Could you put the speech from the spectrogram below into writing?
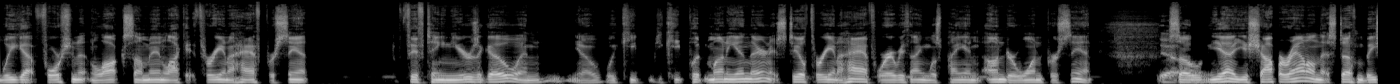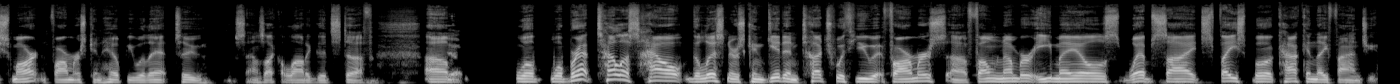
we got fortunate and locked some in like at three and a half percent 15 years ago and you know we keep you keep putting money in there and it's still three and a half where everything was paying under one percent yeah. so yeah you shop around on that stuff and be smart and farmers can help you with that too sounds like a lot of good stuff um, yep. Well, well, Brett, tell us how the listeners can get in touch with you at Farmers. Uh, phone number, emails, websites, Facebook. How can they find you?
